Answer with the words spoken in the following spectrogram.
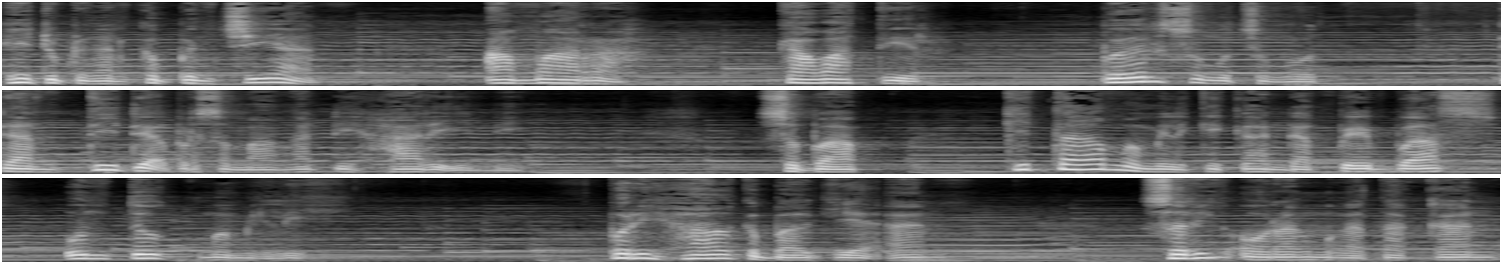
hidup dengan kebencian, amarah, khawatir, bersungut-sungut, dan tidak bersemangat di hari ini, sebab kita memiliki kehendak bebas untuk memilih. Perihal kebahagiaan, sering orang mengatakan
